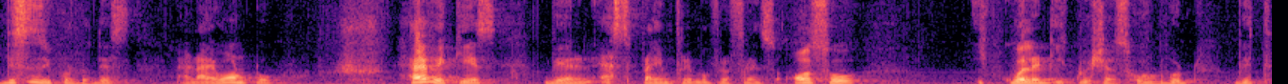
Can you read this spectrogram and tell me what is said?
this is equal to this and I want to have a case where in S prime frame of reference also equivalent equations hold good with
